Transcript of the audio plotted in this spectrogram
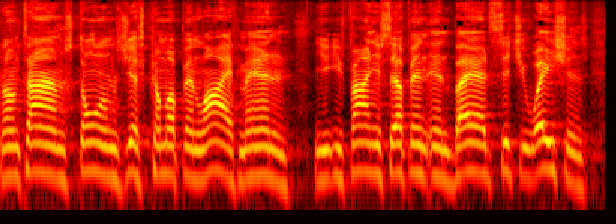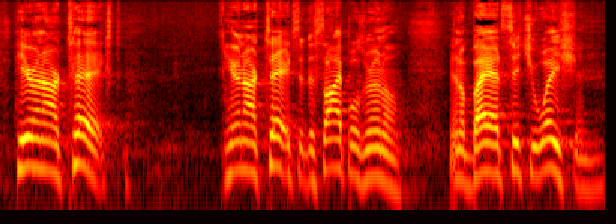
Sometimes storms just come up in life, man, and you, you find yourself in, in bad situations. Here in our text, here in our text, the disciples are in a, in a bad situation.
